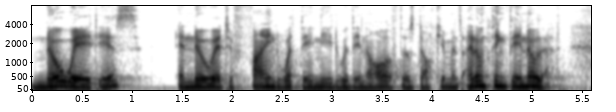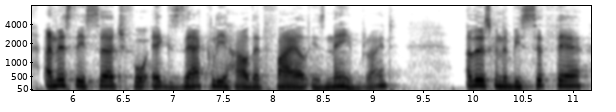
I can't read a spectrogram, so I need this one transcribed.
know where it is and know where to find what they need within all of those documents? I don't think they know that unless they search for exactly how that file is named, right? Others going to be sit there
